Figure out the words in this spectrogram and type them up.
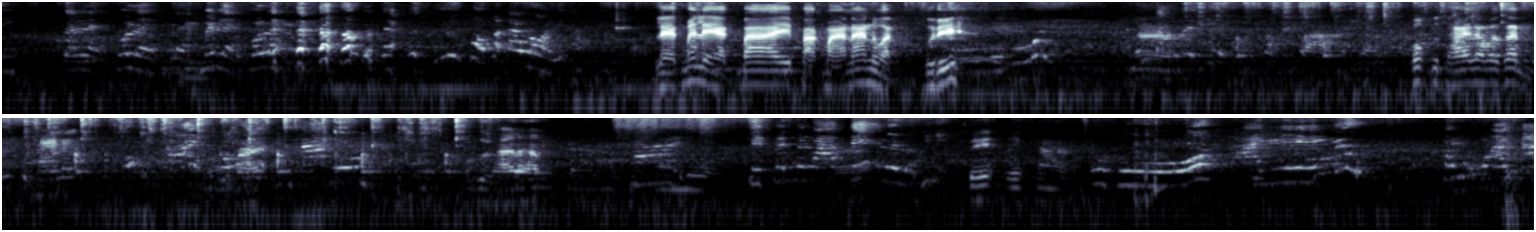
งจะแหลกก็แหลกแหลกไม่แหลกก็แหลกเพราะมันอร่อยอะแหลกไม่แหลกบายปากหมาหน้าหนวดดูดิอันนี้ตำได้ด้วยพวกสุดท้ายแล้วมาสั้นสุดท้ายแล้วใช่เพราะว่าถึงห้าโมงพวกสุดท้ายแล้วครับใช่ปิดเป็นเวลาเป๊ะเลยเหรอพี่ เป๊ะเลยค่ะ โอ้โหตายแล้วถ้าหนูมาช้า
